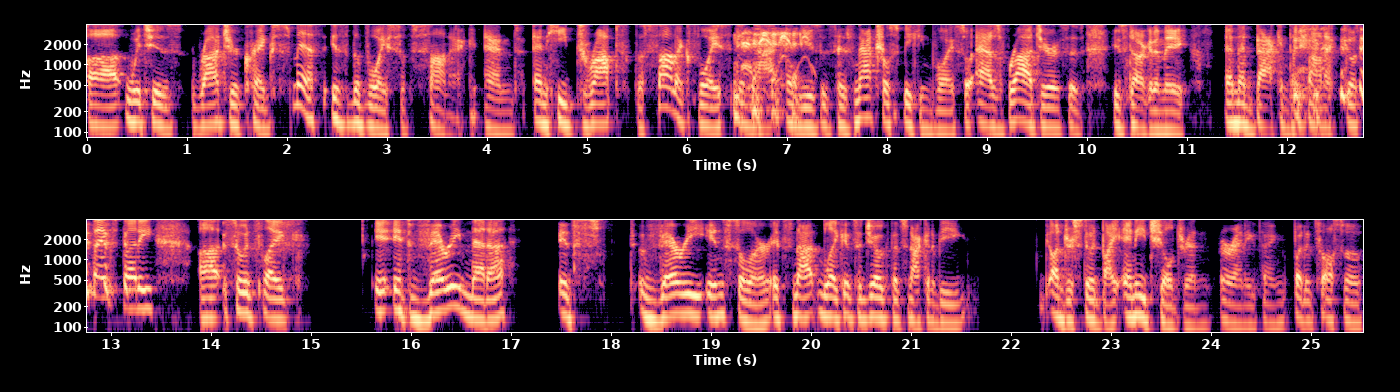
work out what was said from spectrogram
Uh, which is Roger Craig Smith is the voice of Sonic, and and he drops the Sonic voice in that and uses his natural speaking voice. So as Roger says, he's talking to me, and then back into Sonic goes, "Thanks, buddy." Uh, so it's like it, it's very meta. It's very insular. It's not like it's a joke that's not going to be understood by any children or anything. But it's also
